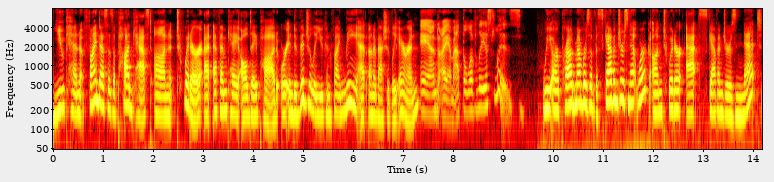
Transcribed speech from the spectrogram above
You can find us as a podcast on Twitter at FMK All Day Pod, or individually, you can find me at Unabashedly Erin. And I am at the loveliest Liz. We are proud members of the Scavengers Network on Twitter at ScavengersNet.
